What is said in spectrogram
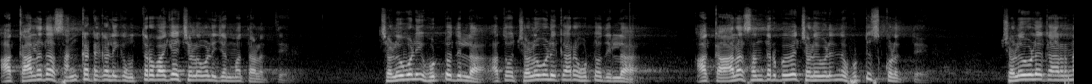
ಆ ಕಾಲದ ಸಂಕಟಗಳಿಗೆ ಉತ್ತರವಾಗಿಯೇ ಚಳುವಳಿ ಜನ್ಮ ತಾಳುತ್ತೆ. ಚಳುವಳಿ ಹುಟ್ಟೋದಿಲ್ಲ ಅಥವಾ ಚಳುವಳಿಕಾರ ಹುಟ್ಟೋದಿಲ್ಲ. ಆ ಕಾಲ ಸಂದರ್ಭವೇ ಚಳುವಳಿಯಿಂದ ಹುಟ್ಟಿಸ್ಕೊಳ್ಳುತ್ತೆ. ಚಳುವಳಿಕಾರನ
